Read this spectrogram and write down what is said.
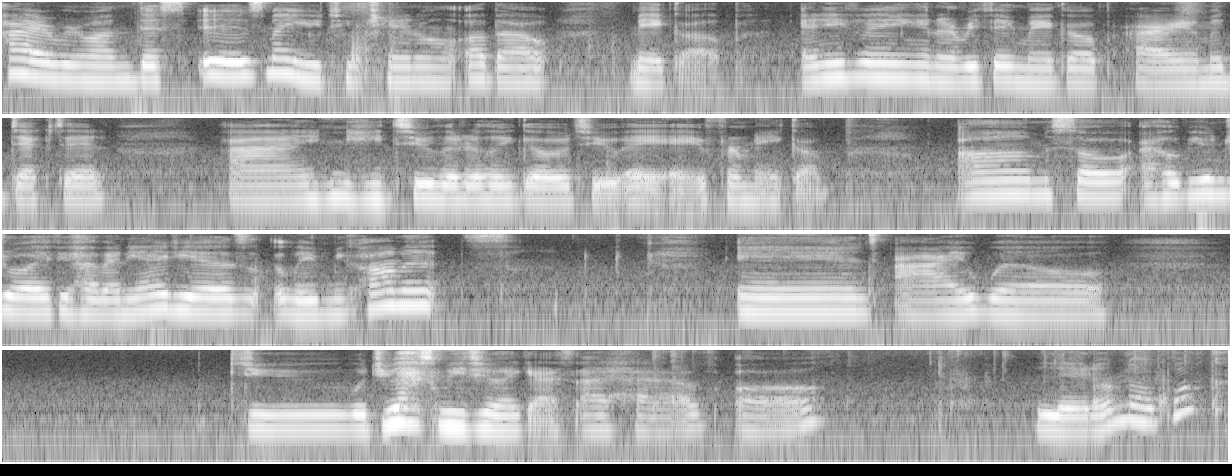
Hi everyone, this is my YouTube channel about makeup. Anything and everything makeup, I am addicted. I need to literally go to AA for makeup. Um, so I hope you enjoy. If you have any ideas, leave me comments. And I will do what you ask me to, I guess. I have a little notebook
